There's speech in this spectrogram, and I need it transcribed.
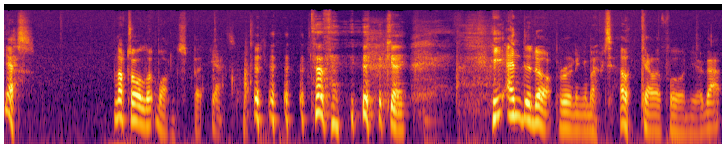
yes. Not all at once, but yes. okay. He ended up running a motel in California. That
